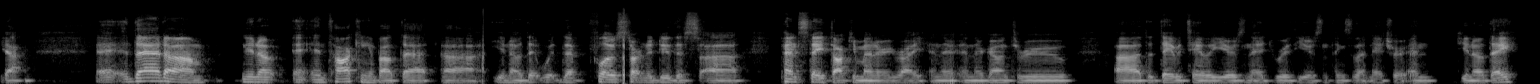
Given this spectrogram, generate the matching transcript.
Yeah, that um, you know, and, talking about that, uh, you know, that that Flow's starting to do this uh, Penn State documentary, right? And they're and they're going through uh, the David Taylor years and the Ed Ruth years and things of that nature. And you know, they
